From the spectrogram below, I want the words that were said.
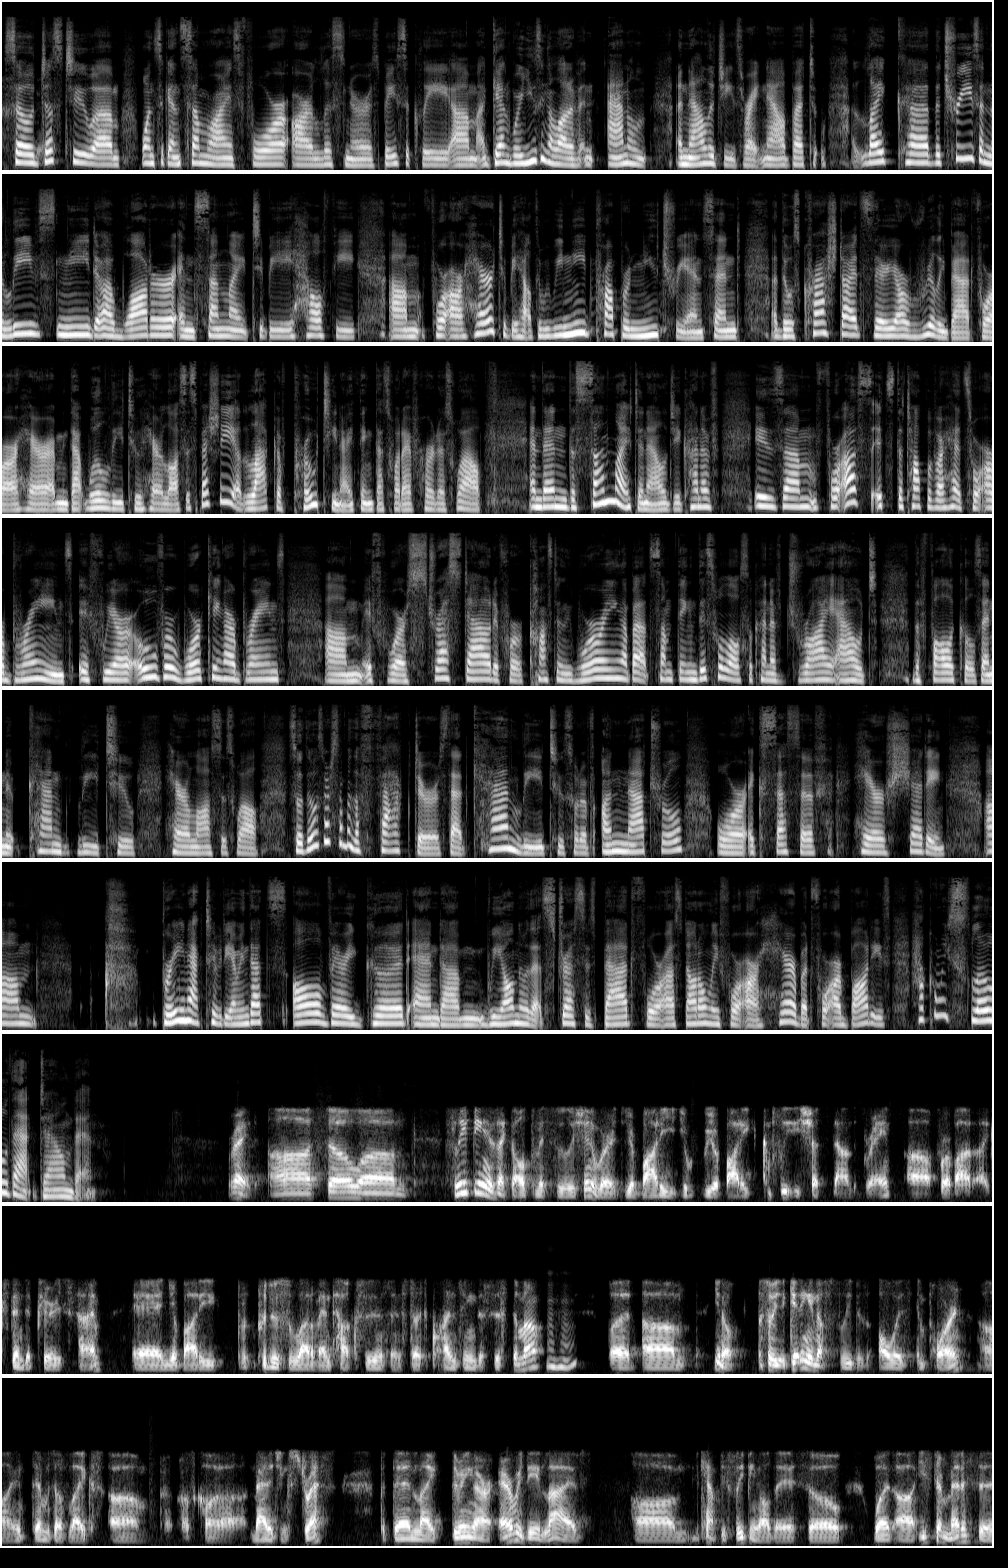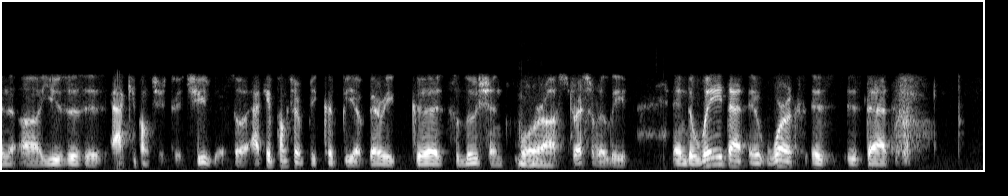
So just to um, once again summarize for our listeners, basically, um, again, we're using a lot of an anal- analogies right now, but like uh, the trees and the leaves need uh, water and sunlight to be healthy. Um, for our hair to be healthy, we need proper nutrients, and uh, those crash diets they are really bad for our hair. I mean, that will lead to hair loss, especially a lack of protein. I think that's what I've heard as well. And then the sunlight analogy kind of is um, for us, it's the top of our head. So our brains, if we are overworking our brains, um, if we're stressed out, if we're constantly worrying about something, this will also kind of dry out the follicles and it can lead to hair loss as well. So those are some of the factors that can lead to sort of unnatural or excessive hair shedding. Um, brain activity. I mean, that's all very good. And um, we all know that stress is bad for us, not only for our hair, but for our bodies. How can we slow that down then? Right. Uh, so um, sleeping is like the ultimate solution where your body your, your body completely shuts down the brain uh, for about extended periods of time, and your body pr- produces a lot of antioxidants and starts cleansing the system out. But um, you know, so getting enough sleep is always important uh, in terms of like um, what's called uh, managing stress. But then, like during our everyday lives, um, you can't be sleeping all day. So what uh, Eastern medicine uh, uses is acupuncture to achieve this. So acupuncture be, could be a very good solution for uh, stress relief. And the way that it works is is that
